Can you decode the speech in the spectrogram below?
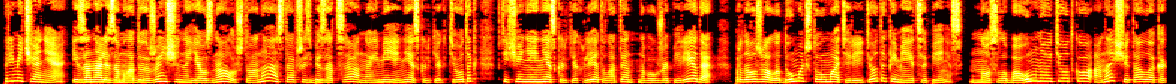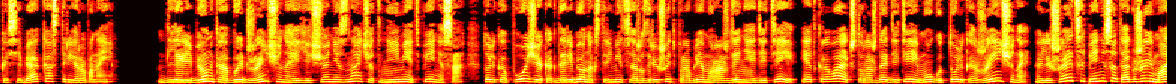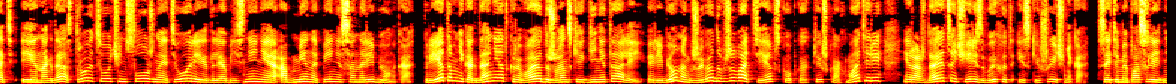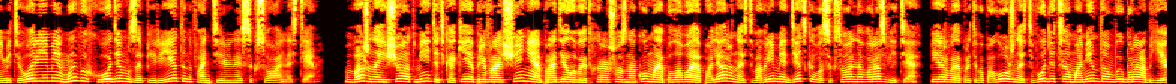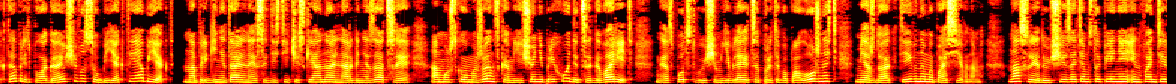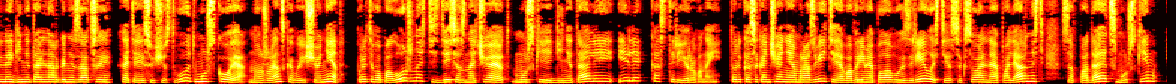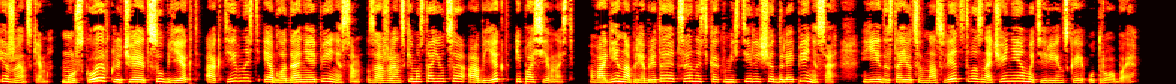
Примечание. Из анализа молодой женщины я узнал, что она, оставшись без отца, но имея нескольких теток, в течение нескольких лет латентного уже периода, продолжала думать, что у матери и теток имеется пенис, но слабоумную тетку она считала, как и себя, кастрированной. Для ребенка быть женщиной еще не значит не иметь пениса. Только позже, когда ребенок стремится разрешить проблему рождения детей и открывает, что рождать детей могут только женщины, лишается пениса также и мать, и иногда строятся очень сложные теории для объяснения обмена пениса на ребенка. При этом никогда не открывают женских гениталий. Ребенок живет в животе, в скобках кишках матери, и рождается через выход из кишечника. С этими последними теориями мы выходим за период инфантильной сексуальности. Важно еще отметить, какие превращения проделывает хорошо знакомая половая полярность во время детского сексуального развития. Первая противоположность вводится моментом выбора объекта, предполагающего субъект и объект. На пригенитальные садистические анальные организации о мужском и женском еще не приходится говорить, господствующим является противоположность между активным и пассивным. На следующей затем ступени инфантильной генитальной организации, хотя и существует мужское, но женского еще нет. Противоположность здесь означают мужские гениталии или кастрированный. Только с окончанием развития во время половой зрелости сексуальная полярность совпадает с мужским и женским. Мужское включает субъект, активность и обладание пенисом, за женским остаются объект и пассивность. Вагина приобретает ценность как вместилище для пениса, ей достается в наследство значение материнской утробы.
